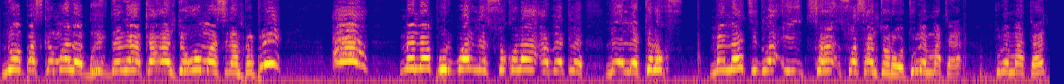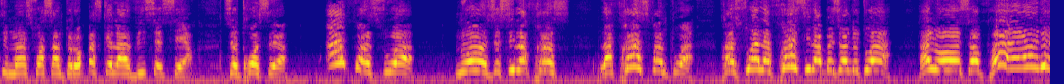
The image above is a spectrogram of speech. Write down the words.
non, parce que moi, le brique de lait à 40 euros, moi, c'est un peu plus. Ah, maintenant, pour boire le chocolat avec les, les, Kellogg's, maintenant, tu dois 60 euros tous les matins. Tous les matins, tu manges 60 euros parce que la vie, c'est cher. C'est trop cher. Ah, François, non, je suis la France. La France, fan-toi. François, la France, il a besoin de toi. Allons, ça fait de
